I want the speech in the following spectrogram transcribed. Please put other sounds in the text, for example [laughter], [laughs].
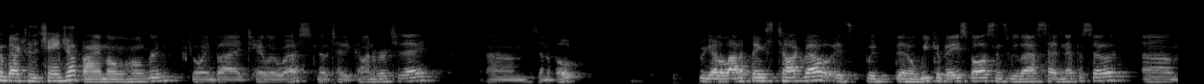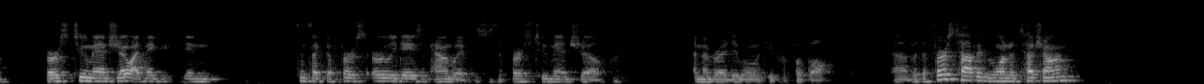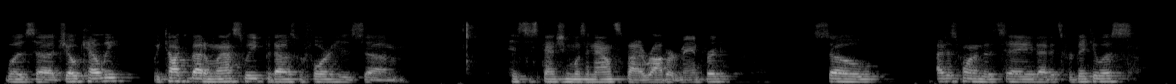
Welcome back to the Change Up. I am Owen Holmgren, joined by Taylor West. No Teddy Conover today. Um, he's on a boat. We got a lot of things to talk about. It's been a week of baseball since we last had an episode. Um, first two-man show, I think, in since like the first early days of Houndwave. This is the first two-man show. I remember I did one with you for football. Uh, but the first topic we wanted to touch on was uh, Joe Kelly. We talked about him last week, but that was before his um, his suspension was announced by Robert Manfred. So I just wanted to say that it's ridiculous.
